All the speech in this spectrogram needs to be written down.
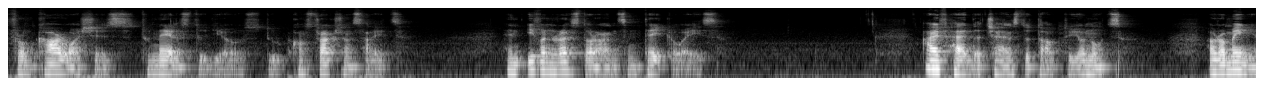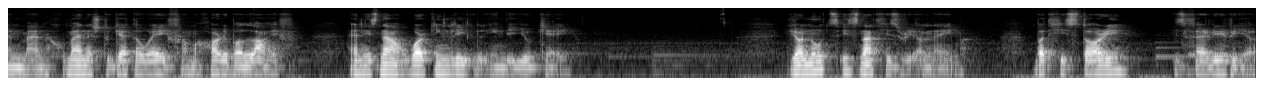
From car washes to nail studios to construction sites, and even restaurants and takeaways. I've had the chance to talk to Ionuț, a Romanian man who managed to get away from a horrible life and is now working legally in the UK. Ionuț is not his real name, but his story is very real.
